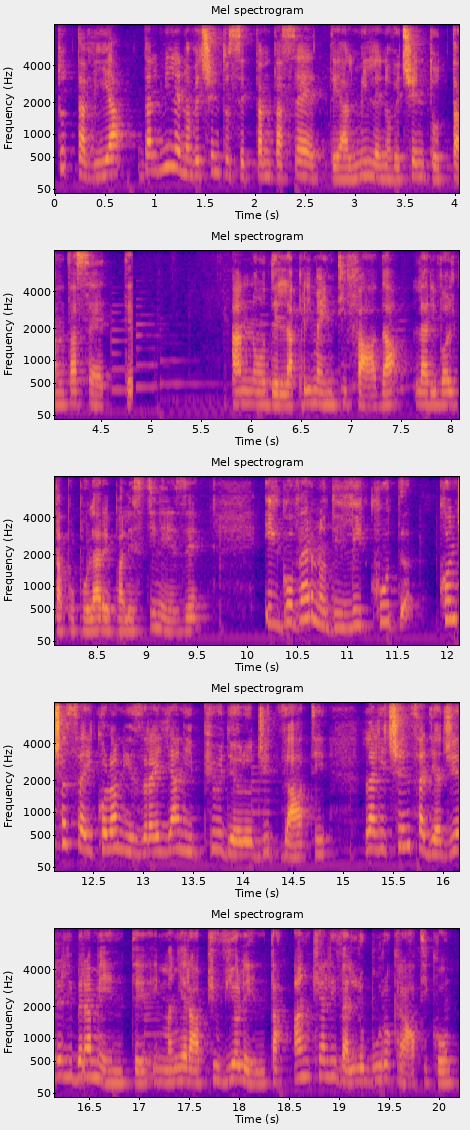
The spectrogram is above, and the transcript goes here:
Tuttavia, dal 1977 al 1987, anno della prima intifada, la rivolta popolare palestinese, il governo di Likud concesse ai coloni israeliani più ideologizzati la licenza di agire liberamente, in maniera più violenta anche a livello burocratico.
